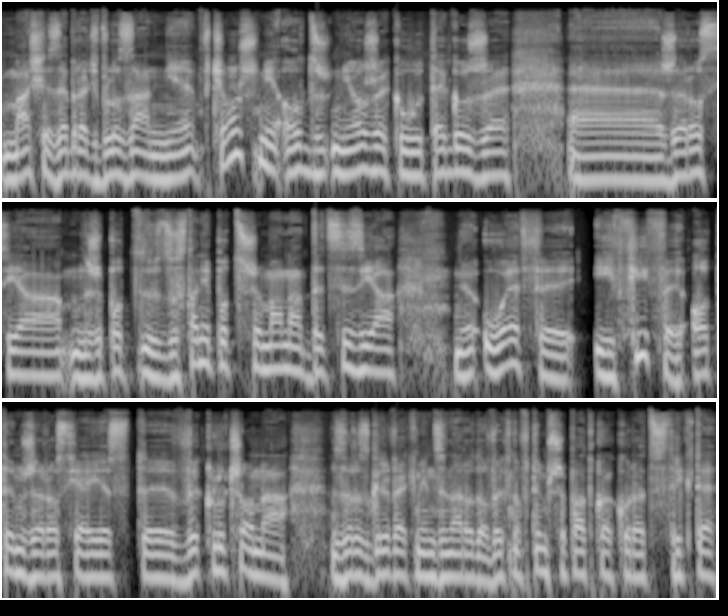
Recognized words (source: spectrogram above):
ma się zebrać w Lozannie, wciąż nie, od, nie orzekł tego, że, że Rosja, że pod, zostanie podtrzymana decyzja UEFA i FIFA o tym, że Rosja jest y, wykluczona z rozgrywek międzynarodowych, no w tym przypadku akurat stricte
